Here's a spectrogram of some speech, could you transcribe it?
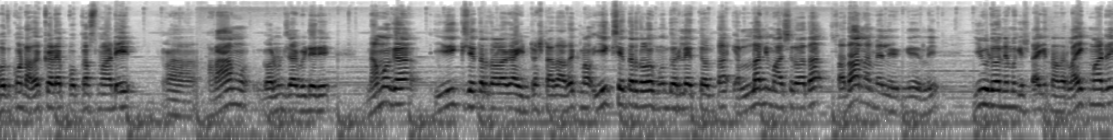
ಓದ್ಕೊಂಡು ಅದರ ಕಡೆ ಫೋಕಸ್ ಮಾಡಿ ಆರಾಮ್ ಗೌರ್ಮೆಂಟ್ ಜಾಬ್ ಹಿಡೀರಿ ನಮಗೆ ಈ ಕ್ಷೇತ್ರದೊಳಗೆ ಇಂಟ್ರೆಸ್ಟ್ ಅದ. ಅದಕ್ಕೆ ನಾವು ಈ ಕ್ಷೇತ್ರದೊಳಗೆ ಮುಂದುವರಿಲೇತೀವಿ ಅಂತ ಎಲ್ಲ ನಿಮ್ಮ ಆಶೀರ್ವಾದ ಸದಾ ನಮ್ಮ ಮೇಲೆ ಹಿಂಗೆ ಇರಲಿ. ಈ ವಿಡಿಯೋ ನಿಮಗೆ ಇಷ್ಟ ಆಗಿತ್ತು ಅಂದ್ರೆ ಲೈಕ್ ಮಾಡಿರಿ,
